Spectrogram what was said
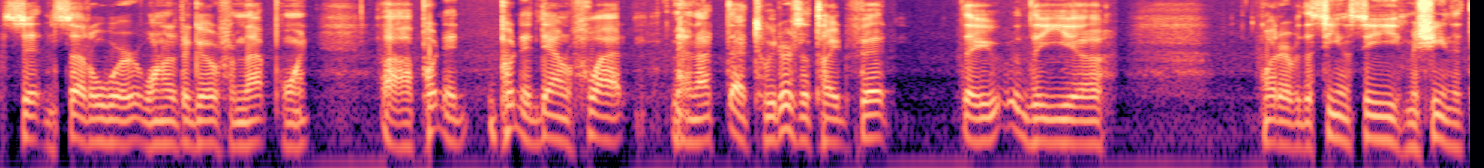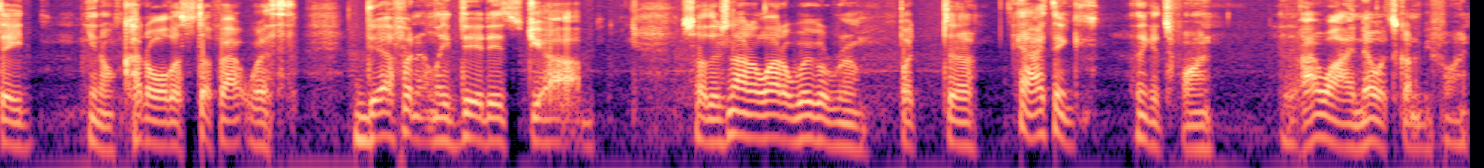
sit and settle where it wanted to go from that point. Uh, putting it putting it down flat, man, that, that tweeter's a tight fit. They the uh, whatever the CNC machine that they you know cut all this stuff out with definitely did its job. So there's not a lot of wiggle room, but uh, yeah, I think I think it's fine. I, well, I know it's going to be fine.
